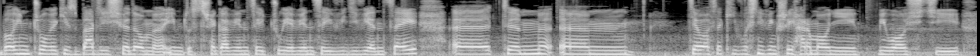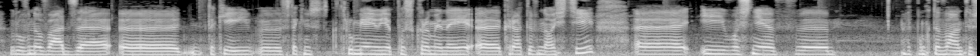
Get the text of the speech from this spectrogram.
bo im człowiek jest bardziej świadomy, im dostrzega więcej, czuje więcej, widzi więcej, tym działa w takiej właśnie większej harmonii, miłości, równowadze, e, takiej, w takim strumieniu nieposkromionej kreatywności i właśnie w Wypunktowałam też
